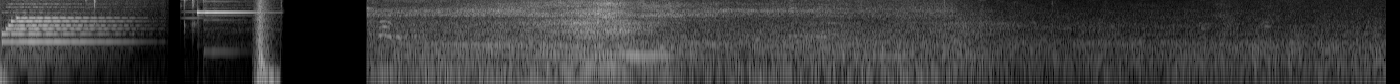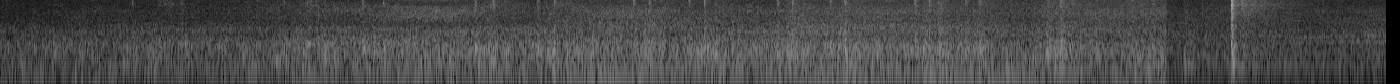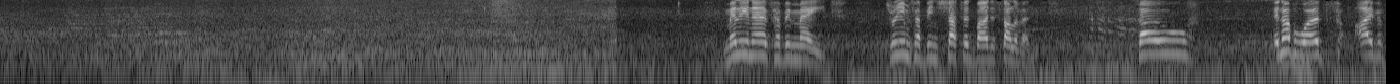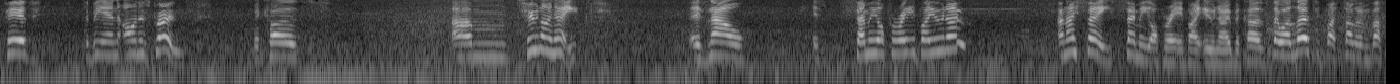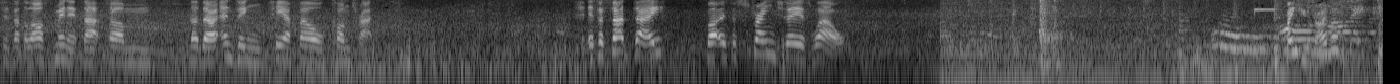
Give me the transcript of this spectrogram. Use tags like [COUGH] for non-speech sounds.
Bye. Millionaires have been made. Dreams have been shattered by the Sullivans. [LAUGHS] So, in other words, I've appeared to be in Arnos Grove because um, 298 is now is semi-operated by Uno. And I say semi-operated by Uno because they were alerted by Sullivan Buses at the last minute that um, that they're ending TFL contracts. It's a sad day, but it's a strange day as well. Thank you, driver.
